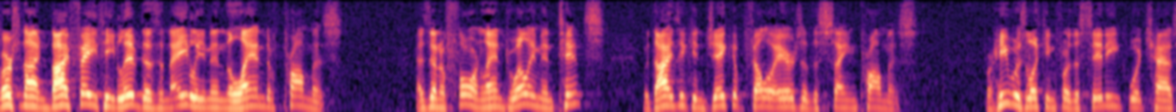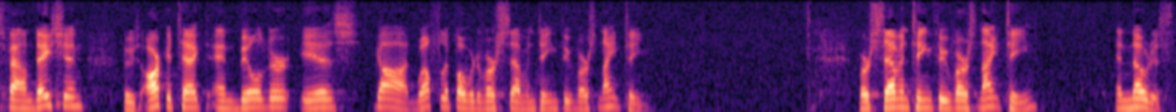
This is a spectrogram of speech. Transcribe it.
Verse 9 By faith, he lived as an alien in the land of promise, as in a foreign land, dwelling in tents with Isaac and Jacob, fellow heirs of the same promise. For he was looking for the city which has foundation whose architect and builder is God. Well, flip over to verse 17 through verse 19. Verse 17 through verse 19. And notice,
